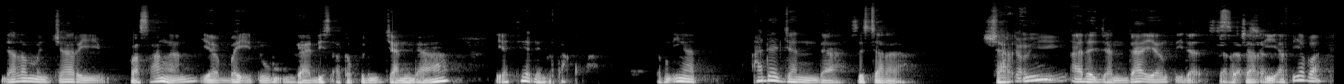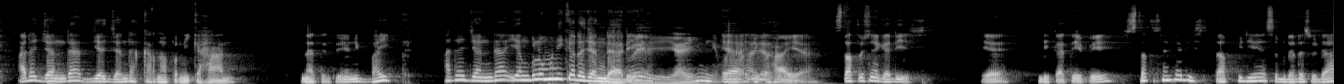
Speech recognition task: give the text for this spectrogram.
dalam mencari pasangan ya baik itu gadis ataupun janda ya tidak yang bertakwa. Namun ingat, ada janda secara syar'i, ada janda yang tidak secara syar'i. Artinya apa? Ada janda dia janda karena pernikahan. Nah, tentunya ini baik. Ada janda yang belum menikah ada janda dia. Wih, ya ini ya, ini bahaya. Statusnya gadis. Ya, di KTP statusnya gadis, tapi dia sebenarnya sudah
